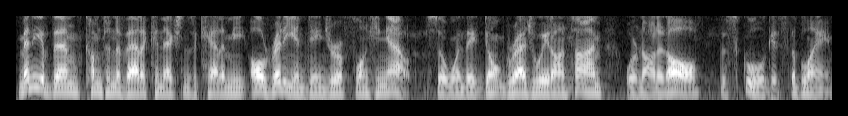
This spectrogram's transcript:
Many of them come to Nevada Connections Academy already in danger of flunking out. So when they don't graduate on time, or not at all, the school gets the blame.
